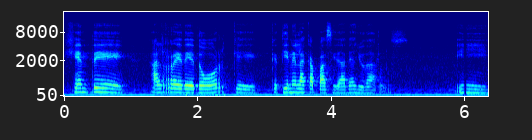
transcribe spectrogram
gente alrededor que, que tiene la capacidad de ayudarlos. Y,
